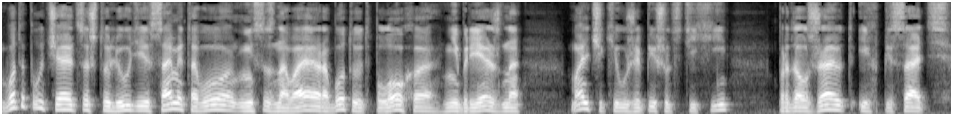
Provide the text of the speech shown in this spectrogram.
Вот и получается, что люди, сами того не сознавая, работают плохо, небрежно. Мальчики уже пишут стихи, продолжают их писать,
